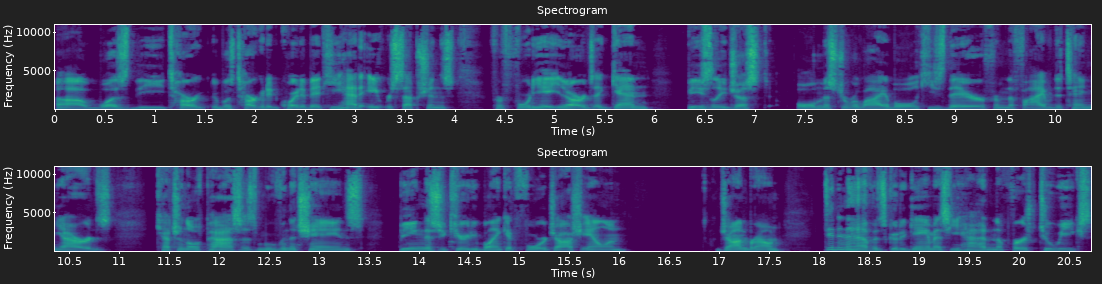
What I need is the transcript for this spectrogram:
uh, was the target was targeted quite a bit. He had eight receptions for 48 yards. Again, Beasley just old Mr. Reliable. He's there from the five to 10 yards, catching those passes, moving the chains, being the security blanket for Josh Allen. John Brown didn't have as good a game as he had in the first two weeks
